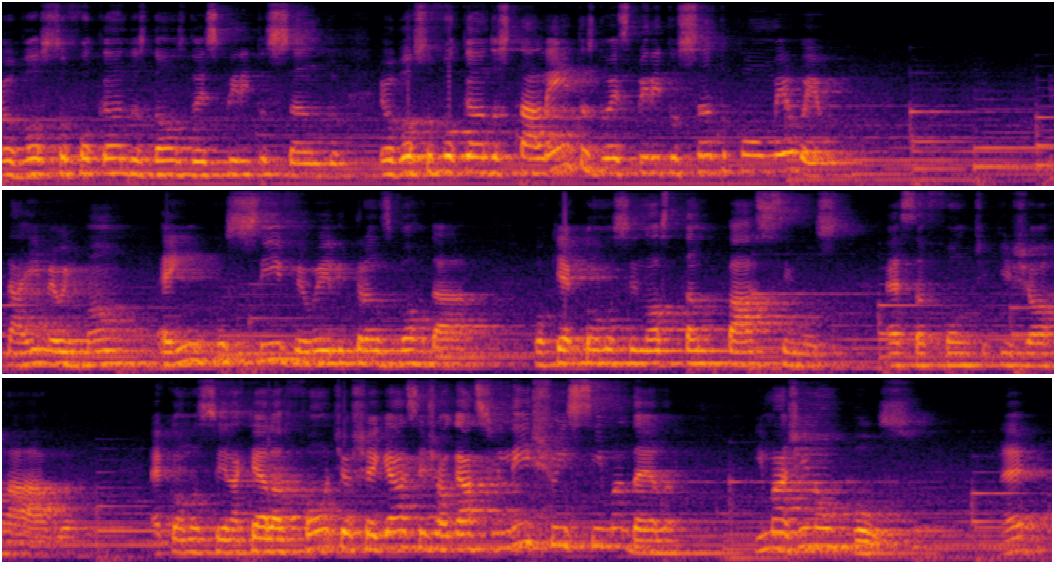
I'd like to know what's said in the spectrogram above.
eu vou sufocando os dons do Espírito Santo, eu vou sufocando os talentos do Espírito Santo com o meu eu. E daí, meu irmão, é impossível ele transbordar porque é como se nós tampássemos essa fonte que jorra água. É como se naquela fonte eu chegasse e jogasse lixo em cima dela. Imagina um poço, né?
